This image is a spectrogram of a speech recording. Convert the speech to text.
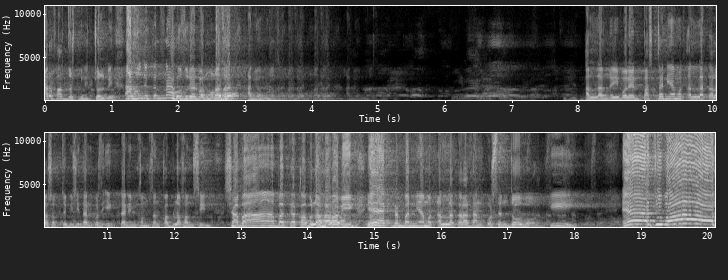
আরও পাঁচ দশ মিনিট চলবে। আর যদি না, হুজুরের বার মোনাজাত, আমিও মোনাজাত। আল্লাহ নবী বলেন, পাঁচটা নিয়ামত আল্লাহ তালা সবচেয়ে বেশি দান করেছে। ইকতানিম খমসান কাবলা খমসিন। শাবাবাকা কাবলা হারামিক এক নম্বর নিয়ামত আল্লাহ তালা দান করছেন যৌবন। কি? এ যুবক,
